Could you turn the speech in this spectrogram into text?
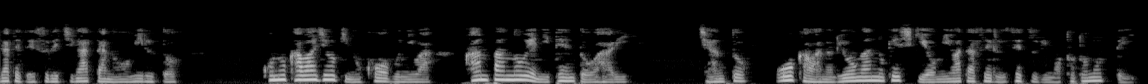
隔ててすれ違ったのを見ると、この川蒸気の後部には甲板の上にテントを張り、ちゃんと大川の両岸の景色を見渡せる設備も整っていた。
